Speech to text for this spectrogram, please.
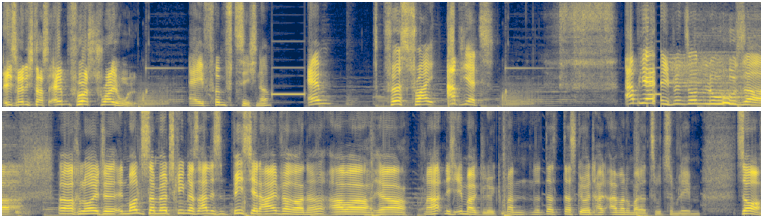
Ist, wenn ich das M First Try hole. Ey, 50, ne? M, First Try, ab jetzt! Ab jetzt! Ich bin so ein Loser! Ach Leute, in Monster Merch ging das alles ein bisschen einfacher, ne? Aber ja, man hat nicht immer Glück. Man, das, das gehört halt einfach nur mal dazu zum Leben. So,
